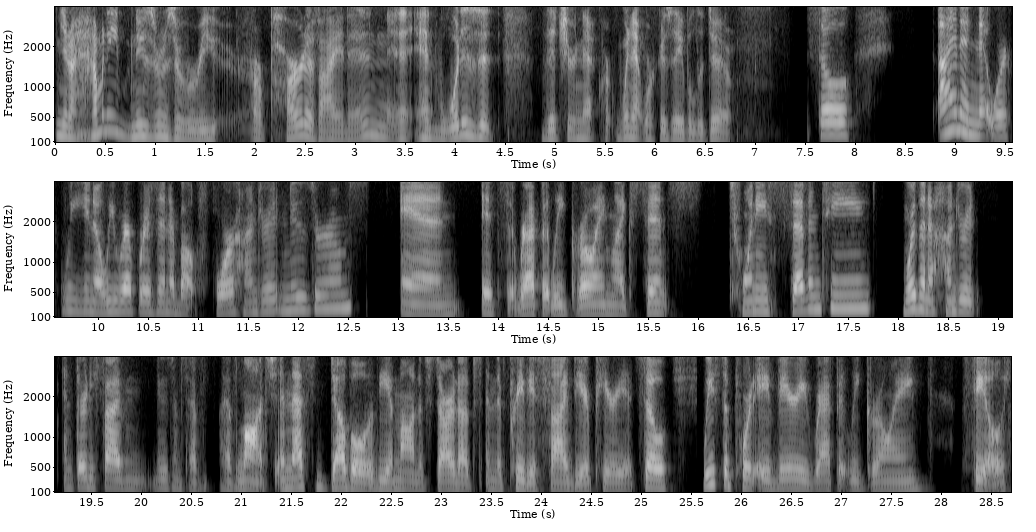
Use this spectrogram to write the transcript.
you know, how many newsrooms are are part of INN, and, and what is it that your network network is able to do? So, INN Network, we you know we represent about 400 newsrooms, and it's rapidly growing. Like since 2017, more than 135 newsrooms have have launched, and that's double the amount of startups in the previous five year period. So we support a very rapidly growing field.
